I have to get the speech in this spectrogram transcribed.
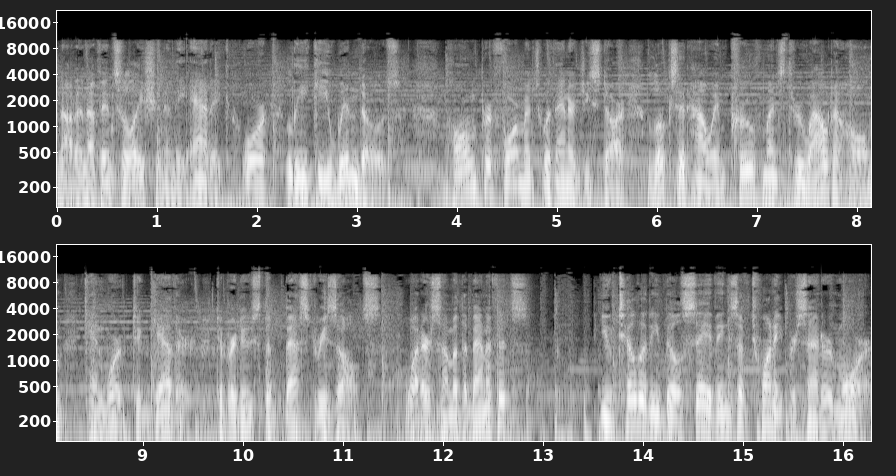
not enough insulation in the attic, or leaky windows. Home Performance with Energy Star looks at how improvements throughout a home can work together to produce the best results. What are some of the benefits? Utility bill savings of 20% or more,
